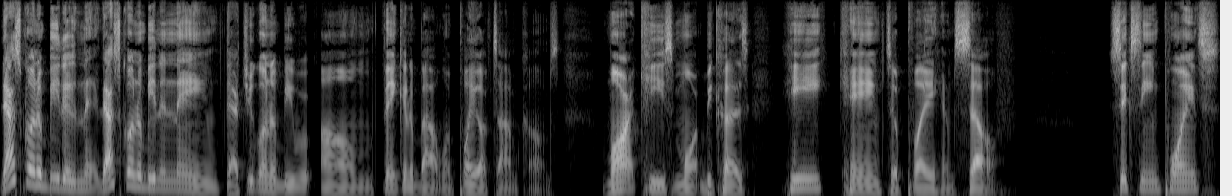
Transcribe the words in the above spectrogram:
That's going to be the na- that's going to be the name that you're going to be um thinking about when playoff time comes. Marquise Moore because he came to play himself. 16 points.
